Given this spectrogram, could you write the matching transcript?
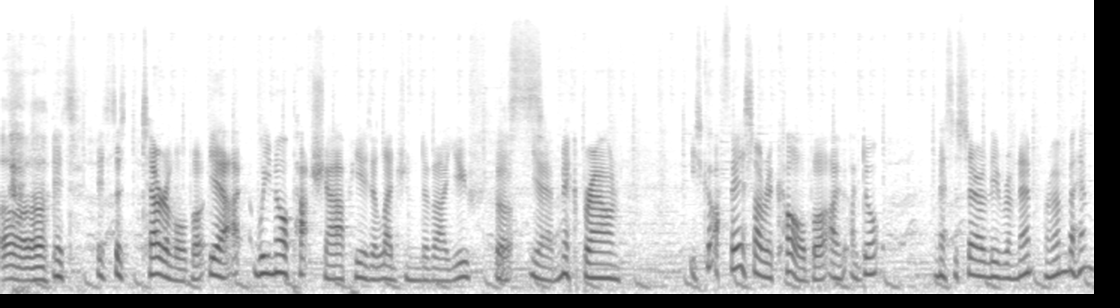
Uh, It's it's just terrible, but yeah, I- we know Pat Sharp. He is a legend of our youth. But Yes. yeah, Mick Brown, he's got a face I recall, but I, I don't necessarily remem- remember him.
